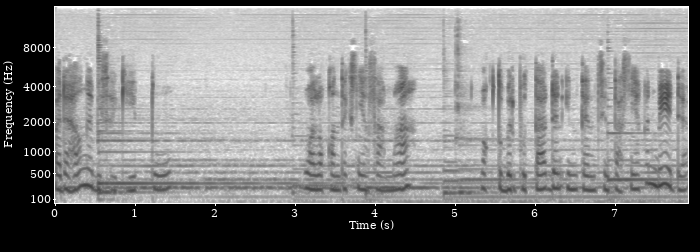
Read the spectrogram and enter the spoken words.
Padahal nggak bisa gitu. Walau konteksnya sama, waktu berputar dan intensitasnya kan beda.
